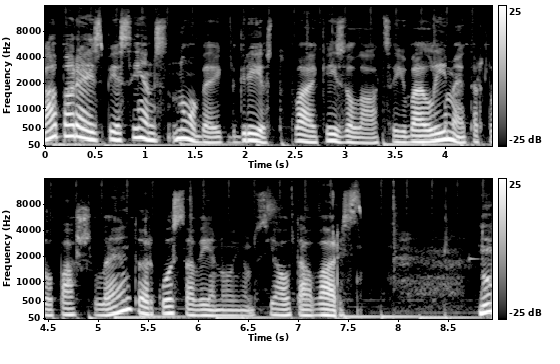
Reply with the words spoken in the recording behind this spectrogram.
Kā pareizi pie sienas nobeigt griestu tvaika izolāciju vai līmēt ar to pašu lentu, ar ko savienojums, jautā Varis. Nu,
